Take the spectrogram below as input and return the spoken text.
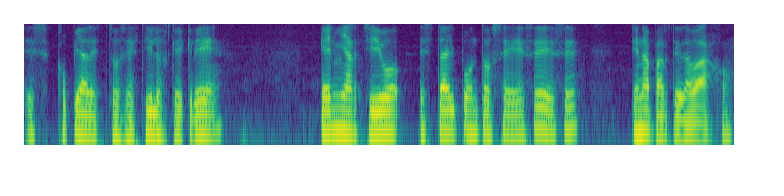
es copiar estos estilos que creé en mi archivo style.css en la parte de abajo.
